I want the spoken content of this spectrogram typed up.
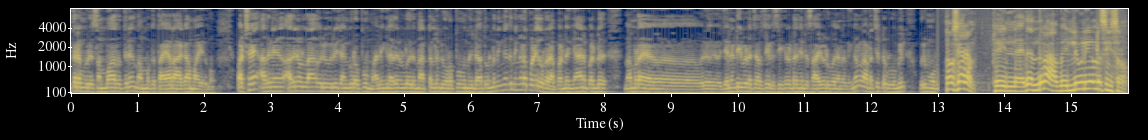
ഇത്തരം ഒരു സംവാദത്തിന് നമുക്ക് തയ്യാറാകാമായിരുന്നു. പക്ഷേ അതിന് അതിനുള്ള ഒരു ഒരു ചങ്കുറപ്പും അല്ലെങ്കിൽ അതിനുള്ള ഒരു നട്ടലിന്റെ ഉറപ്പുമൊന്നും ഇല്ലാത്തതുകൊണ്ട് നിങ്ങൾക്ക് നിങ്ങളുടെ പണി തുടരാം. പണ്ട് ഞാൻ പണ്ട് നമ്മുടെ ഒരു ജന ടിവിയുടെ ചർച്ചയിൽ സീക്രട്ട് ഏജന്റ് സായിയോട് പറഞ്ഞത് നിങ്ങൾ അടച്ചിട്ട് റൂമിൽ ഒരു നമസ്കാരം. പിന്നെ ഇത് എന്താ വെല്ലുവിളികളുടെ സീസണോ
